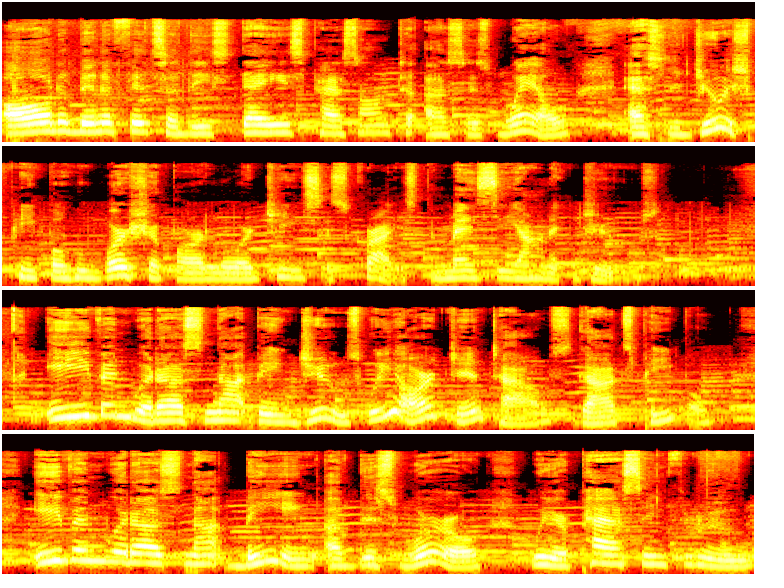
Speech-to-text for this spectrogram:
All the benefits of these days pass on to us as well as the Jewish people who worship our Lord Jesus Christ, the Messianic Jews. Even with us not being Jews, we are Gentiles, God's people. Even with us not being of this world, we are passing through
